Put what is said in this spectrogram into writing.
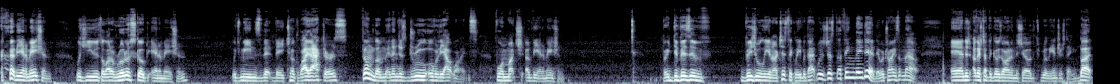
the animation, which used a lot of rotoscoped animation, which means that they took live actors, filmed them, and then just drew over the outlines for much of the animation very divisive visually and artistically, but that was just a thing they did. They were trying something out. And there's other stuff that goes on in the show that's really interesting. But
